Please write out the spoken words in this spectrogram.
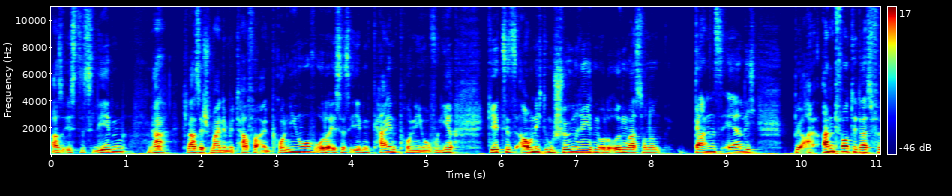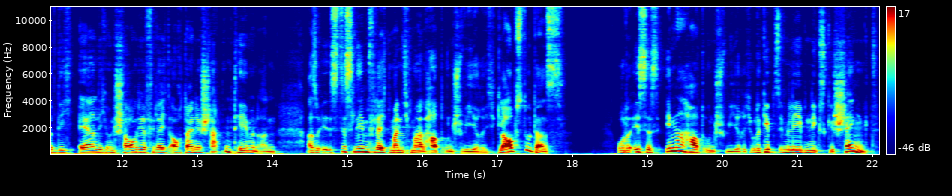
Also ist das Leben, ja, klassisch meine Metapher, ein Ponyhof oder ist es eben kein Ponyhof? Und hier geht es jetzt auch nicht um Schönreden oder irgendwas, sondern ganz ehrlich, beantworte das für dich ehrlich und schau dir vielleicht auch deine Schattenthemen an. Also ist das Leben vielleicht manchmal hart und schwierig? Glaubst du das? Oder ist es immer hart und schwierig? Oder gibt es im Leben nichts geschenkt?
